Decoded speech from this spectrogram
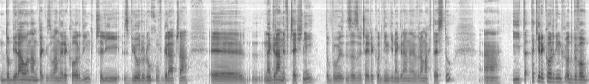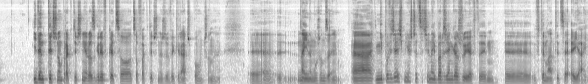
dobierało nam tak zwany recording, czyli zbiór ruchów gracza e, nagrany wcześniej. To były zazwyczaj recordingi nagrane w ramach testu. A, I ta, taki recording odbywał identyczną praktycznie rozgrywkę, co, co faktyczny żywy gracz połączony e, na innym urządzeniu. Nie powiedziałeś mi jeszcze, co cię najbardziej angażuje w, tym, e, w tematyce AI.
